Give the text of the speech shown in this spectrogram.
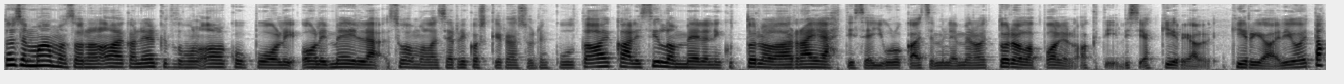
toisen maailmansodan aika, 40-luvun alkupuoli, oli meillä suomalaisen rikoskirjallisuuden kulta-aika, eli silloin meillä niin kuin todella räjähti se julkaiseminen, meillä oli todella paljon aktiivisia kirja- kirjailijoita,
